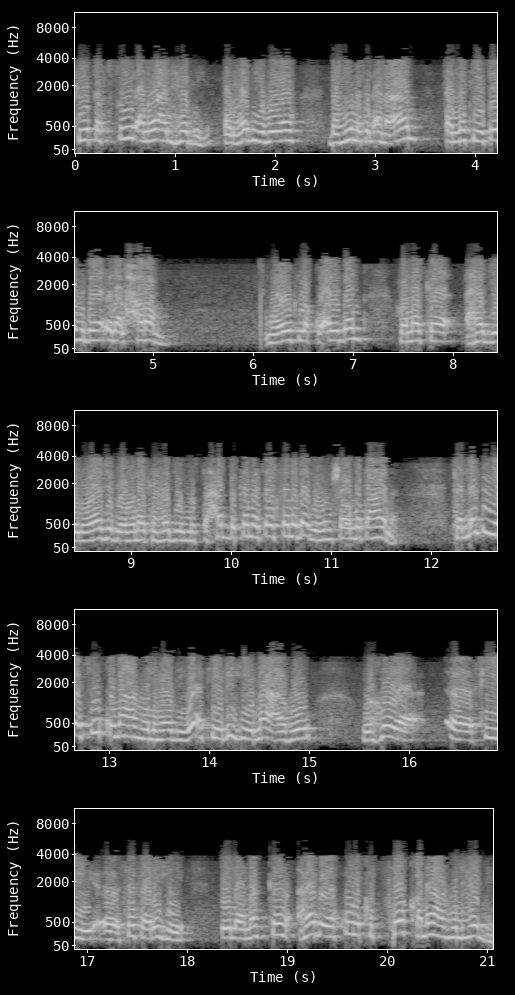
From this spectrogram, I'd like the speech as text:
في تفصيل أنواع الهدي. الهدي هو بهيمة الأنعام التي تهدى إلى الحرم. ويطلق أيضا هناك هدي واجب وهناك هدي مستحب كما سوف نبدأ إن شاء الله تعالى. فالذي يسوق معه الهادي يأتي به معه وهو آه، في آه، سفره إلى مكة هذا يقول قد ساق معه الهادي.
